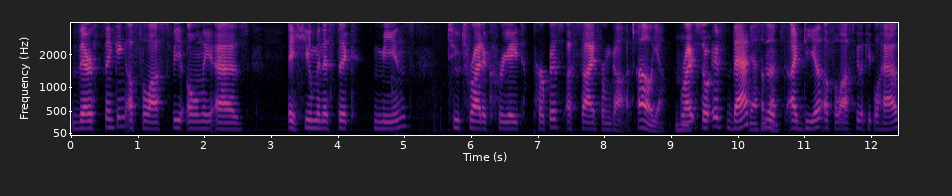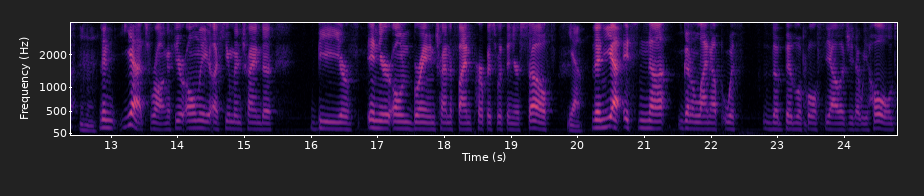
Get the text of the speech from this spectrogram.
they're thinking of philosophy only as a humanistic means to try to create purpose aside from God. Oh yeah. Mhm. Right? So if that's Yeah, the. Mm-hmm. idea of philosophy that people have, then yeah, it's wrong. If you're only a human trying to be your in your own brain trying to find purpose within yourself, Yeah. then yeah, it's not going to line up with the biblical theology that we hold,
